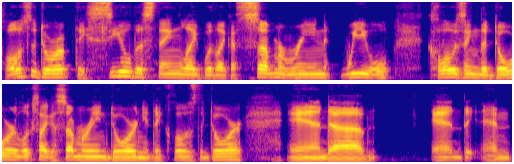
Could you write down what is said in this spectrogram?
close the door up. They seal this thing like with like a submarine wheel closing the door. Looks like a submarine door, and they close the door, and uh, and and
